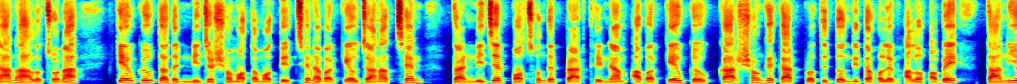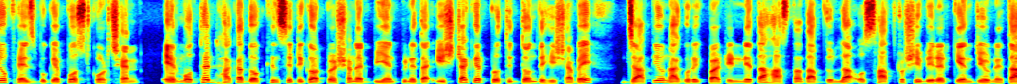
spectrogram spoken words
নানা আলোচনা। কেউ কেউ তাদের নিজস্ব মতামত দিচ্ছেন, আবার কেউ জানাচ্ছেন তার নিজের পছন্দের প্রার্থীর নাম, আবার কেউ কেউ কার সঙ্গে কার প্রতিদ্বন্দ্বিতা হলে ভালো হবে তা নিয়েও ফেসবুকে পোস্ট করছেন। এর মধ্যে ঢাকা দক্ষিণ সিটি কর্পোরেশনের বিএনপি নেতা ইশটাকের প্রতিদ্বন্দ্বী হিসাবে জাতীয় নাগরিক পার্টির নেতা হাসনাত আবদুল্লাহ ও ছাত্র শিবিরের কেন্দ্রীয় নেতা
